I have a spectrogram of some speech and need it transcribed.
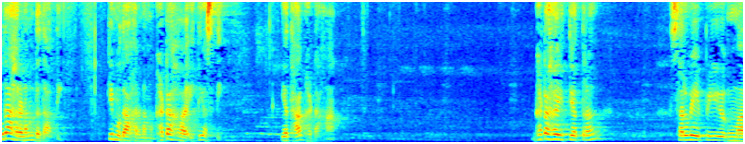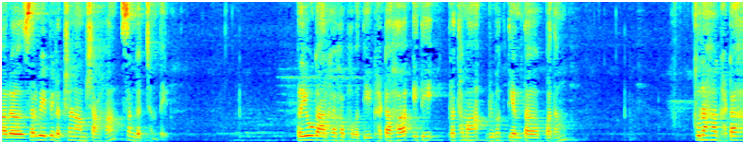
उदाहरणं ददाति। किम् उदाहरणं? घटः इति अस्ति। यथा घटः। घटः इत्यत्र सर्वेपि सर्वेपि लक्षणांशाः सङ्गच्छन्ते। प्रयोगार्हः भवति घटः इति प्रथमा विभक्त्यन्तपदं पुनः घटः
